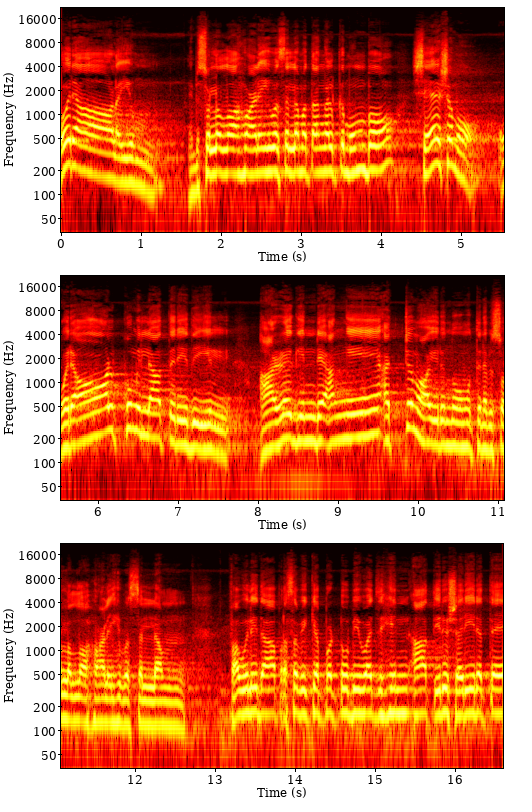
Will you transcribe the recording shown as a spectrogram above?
ഒരാളെയും. നബി സല്ലല്ലാഹു അലൈഹി വസല്ലമ തങ്ങൾക്ക് മുമ്പോ ശേഷമോ ഒരാൾക്കുമില്ലാത്ത രീതിയിൽ അഴകിന്റെ അങ്ങേ അറ്റമായിരുന്നു മുത്തുനബി സല്ലാഹു അലഹി വസല്ലം. ഫൗലിദ പ്രസവിക്കപ്പെട്ടു ബി വജ്ഹിൻ ആ തിരുശരീരത്തെ.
